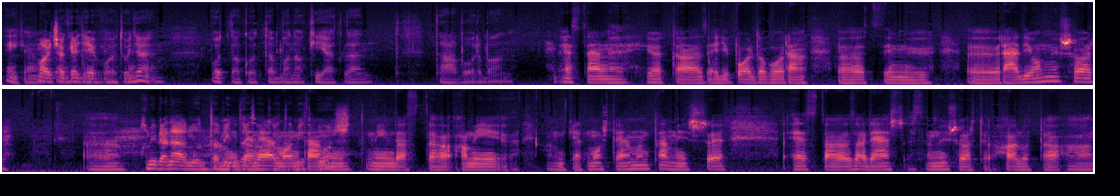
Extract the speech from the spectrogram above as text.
Igen. Majd csak egy év igen, volt, ugye? Igen. Ott lakott abban a kietlen táborban. Eztán jött az Egy Boldog Óra című rádióműsor, Amiben elmondta amiben mindazokat, elmondtam amit most? mindazt, a, ami, amiket most elmondtam, és ezt az adást, ezt a műsort hallotta a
